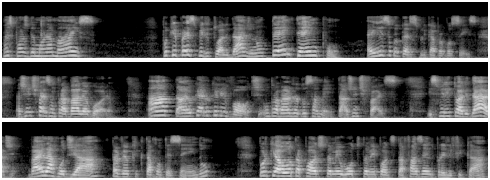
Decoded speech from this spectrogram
mas pode demorar mais. Porque para espiritualidade não tem tempo. É isso que eu quero explicar para vocês. A gente faz um trabalho agora. Ah, tá, eu quero que ele volte. Um trabalho de adoçamento. Tá, a gente faz. Espiritualidade, vai lá rodear para ver o que está acontecendo. Porque a outra pode também, o outro também pode estar fazendo para ele ficar.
